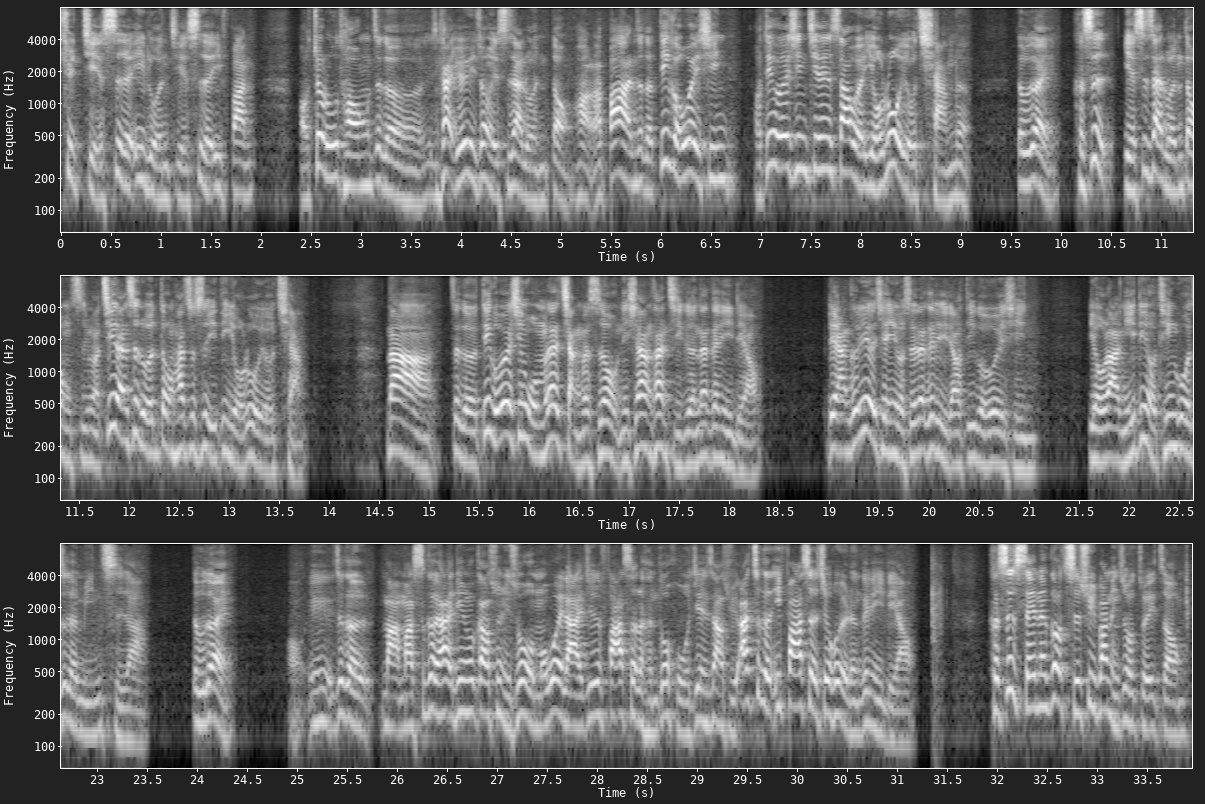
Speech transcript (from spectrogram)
去解释了一轮，解释了一番。哦，就如同这个，你看元宇宙也是在轮动，哈，那包含这个低轨卫星，哦，低轨卫星今天稍微有弱有强了，对不对？可是也是在轮动之嘛。既然是轮动，它就是一定有弱有强。那这个低轨卫星我们在讲的时候，你想想看，几个人在跟你聊？两个月前有谁在跟你聊低轨卫星？有啦，你一定有听过这个名词啊，对不对？哦，因为这个马马斯克他一定会告诉你说，我们未来就是发射了很多火箭上去啊，这个一发射就会有人跟你聊。可是谁能够持续帮你做追踪？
